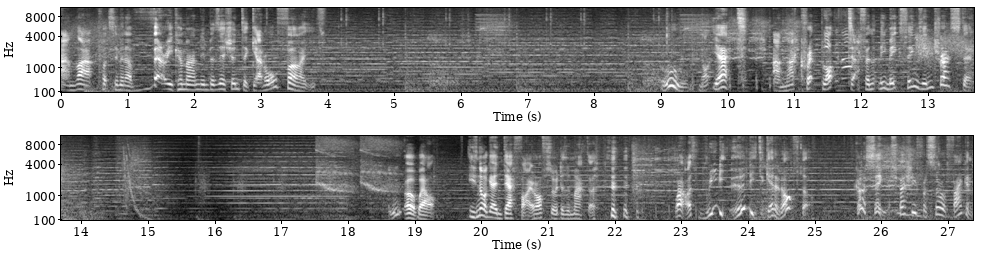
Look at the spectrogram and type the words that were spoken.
And that puts him in a very commanding position to get all five. Ooh, not yet. And that crit block definitely makes things interesting. Ooh, oh well, he's not getting Deathfire off, so it doesn't matter. wow, that's really early to get it off, though. Gotta say, especially for Saurophaganax.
